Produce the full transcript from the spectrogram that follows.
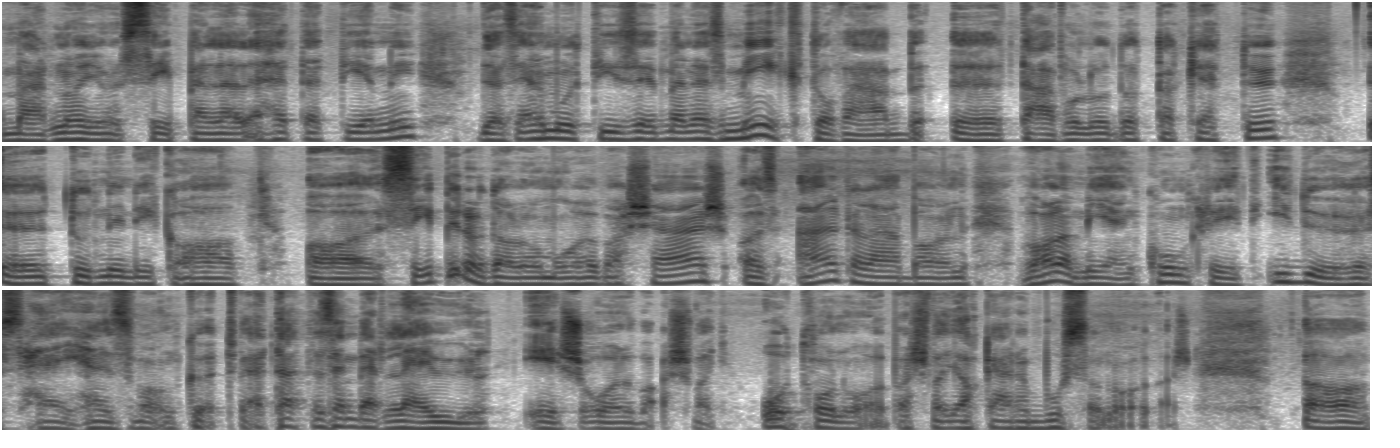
már nagyon szépen le lehetett írni, de az elmúlt 10 évben ez még tovább távolodott a kettő, tudnélik a, a szépirodalom olvasás az általában valamilyen konkrét időhöz, helyhez van kötve. Tehát az ember leül és olvas, vagy otthon olvas, vagy akár a buszon olvas. A,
